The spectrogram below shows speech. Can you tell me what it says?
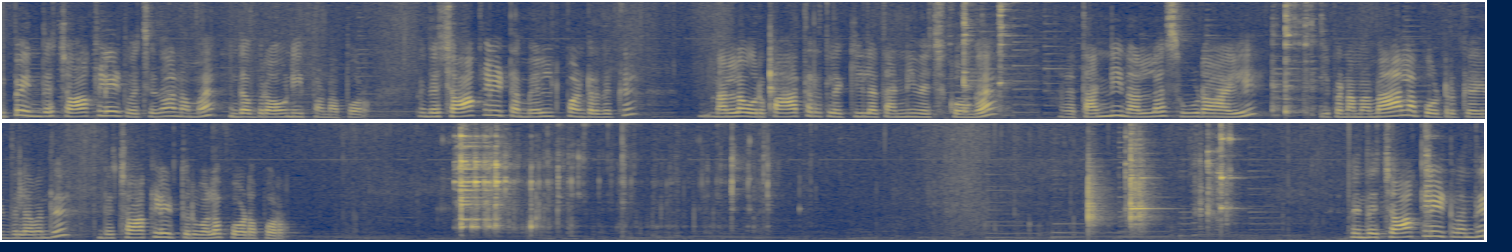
இப்போ இந்த சாக்லேட் வச்சு தான் நம்ம இந்த ப்ரௌனி பண்ண போகிறோம் இப்போ இந்த சாக்லேட்டை மெல்ட் பண்ணுறதுக்கு நல்லா ஒரு பாத்திரத்தில் கீழே தண்ணி வச்சுக்கோங்க. அந்த தண்ணி நல்லா சூடாகி இப்போ நம்ம மேலே போட்டிருக்க இதில் வந்து இந்த சாக்லேட் துருவலை போட போகிறோம். இப்போ இந்த சாக்லேட் வந்து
